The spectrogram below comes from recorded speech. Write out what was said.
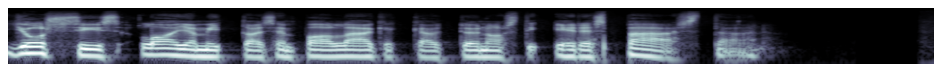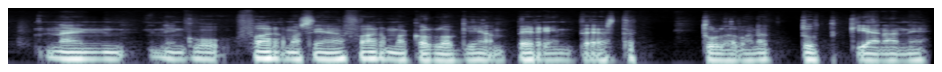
jos siis laajamittaisempaan lääkekäyttöön asti edes päästään. Näin niin kuin farmasian ja farmakologian perinteestä tulevana tutkijana, niin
